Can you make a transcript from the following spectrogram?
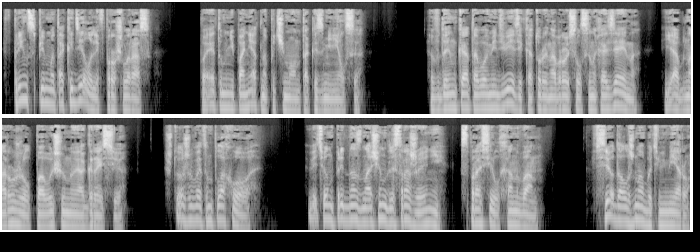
В принципе, мы так и делали в прошлый раз. Поэтому непонятно, почему он так изменился. В ДНК того медведя, который набросился на хозяина, я обнаружил повышенную агрессию. Что же в этом плохого? Ведь он предназначен для сражений, — спросил Ханван. Все должно быть в меру.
